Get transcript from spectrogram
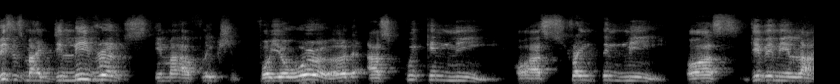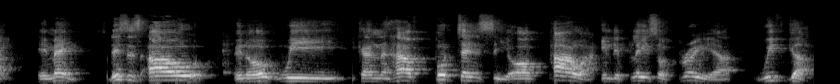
This is my deliverance in my affliction. For your word has quickened me, or has strengthened me, or has given me life. Amen. This is how you know we can have potency or power in the place of prayer with God.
